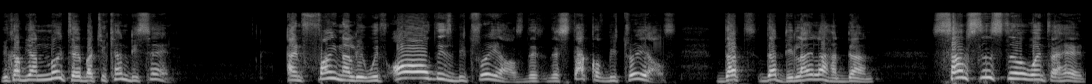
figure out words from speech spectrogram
You can be anointed, but you can't discern. And finally, with all these betrayals, the, the stack of betrayals that, that Delilah had done, Samson still went ahead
